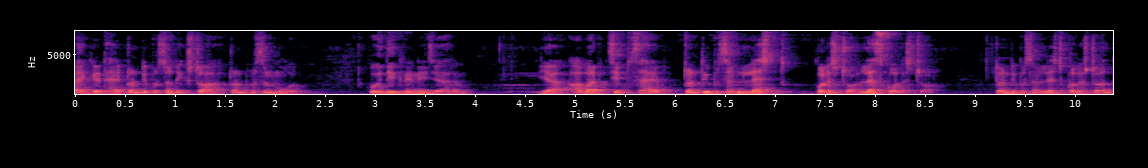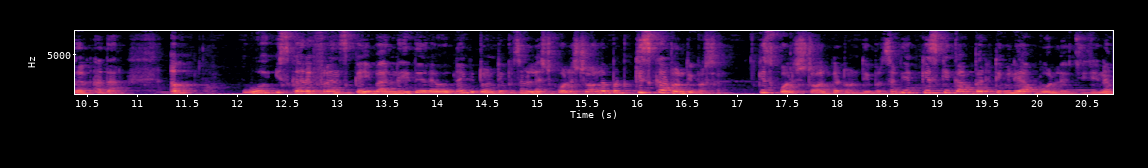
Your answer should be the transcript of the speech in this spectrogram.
पैकेट है twenty percent extra twenty percent more कोई देखने नहीं जा रहा। या अवर चिप्स है twenty percent less cholesterol less cholesterol twenty percent less cholesterol than other अब वो इसका रेफरेंस कई बार नहीं दे रहे होते हैं कि ट्वेंटी परसेंट लेस कोलेस्ट्रॉल है बट किसका ट्वेंटी परसेंट किस कोलेस्ट्रॉल का ट्वेंटी परसेंट या किसके कंपेरेटिवली आप बोल रहे चीज़ें ना?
